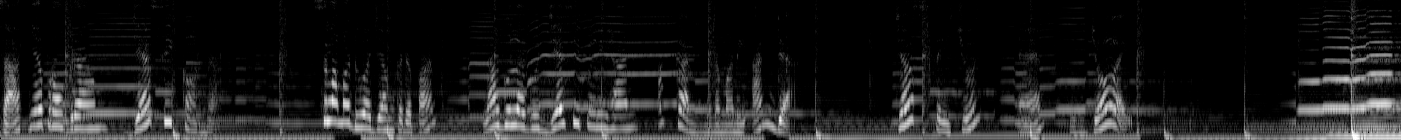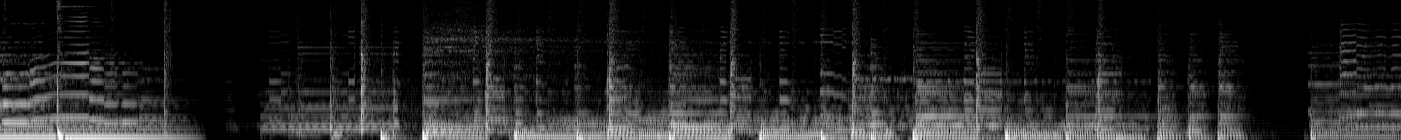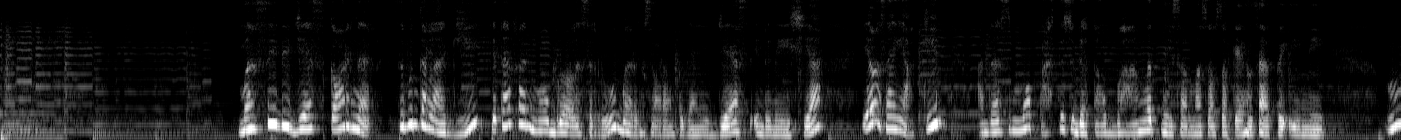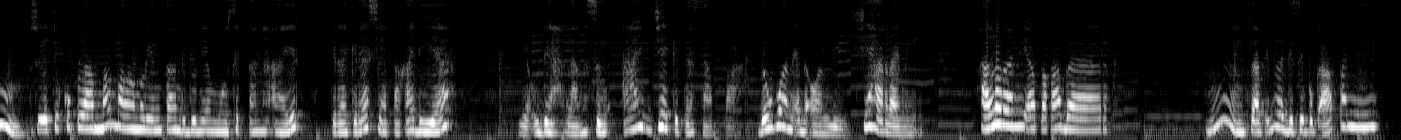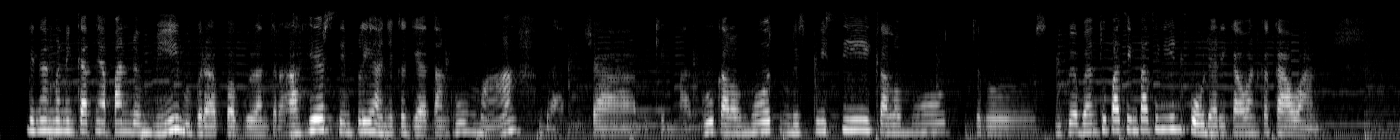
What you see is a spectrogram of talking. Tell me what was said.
Saatnya program Jesse Corner. Selama dua jam ke depan, lagu-lagu Jesse pilihan akan menemani Anda. Just stay tuned and enjoy. Masih di Jazz Corner. Sebentar lagi kita akan ngobrol seru bareng seorang penyanyi jazz Indonesia yang saya yakin Anda semua pasti sudah tahu banget nih sama sosok yang satu ini. Hmm, sudah cukup lama malah melintang di dunia musik tanah air. Kira-kira siapakah dia? Ya udah langsung aja kita sapa. The one and only Syaharani. Halo Rani, apa kabar? Hmm, saat ini lagi sibuk apa nih? Dengan meningkatnya pandemi beberapa bulan terakhir, Simply hanya kegiatan rumah, baca, bikin lagu, kalau mood nulis puisi, kalau mood terus juga bantu passing-passing info dari kawan ke kawan.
